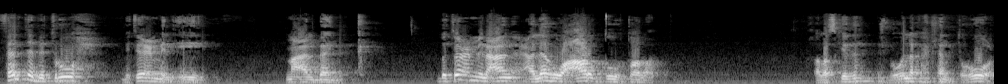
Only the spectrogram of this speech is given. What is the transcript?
فأنت بتروح بتعمل إيه مع البنك؟ بتعمل له عرض وطلب خلاص كده؟ مش بقول لك عشان تروح.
